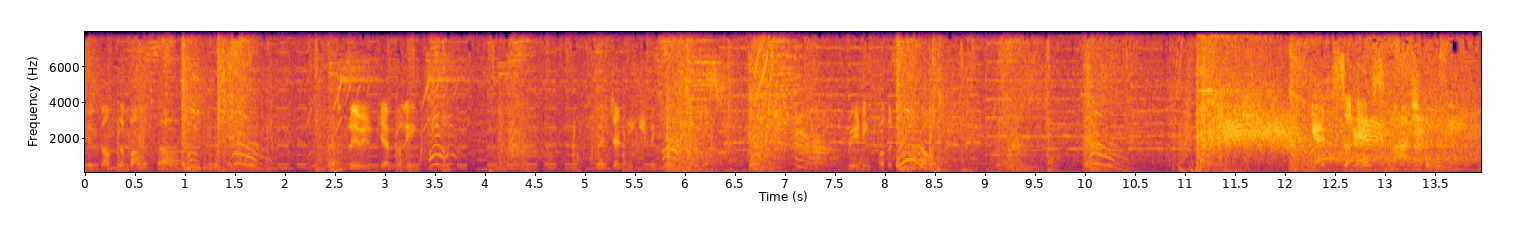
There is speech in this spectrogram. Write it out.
Here come the Bamsa. Let's play it carefully by waiting for the cooldown. Gets a air smash, holy.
